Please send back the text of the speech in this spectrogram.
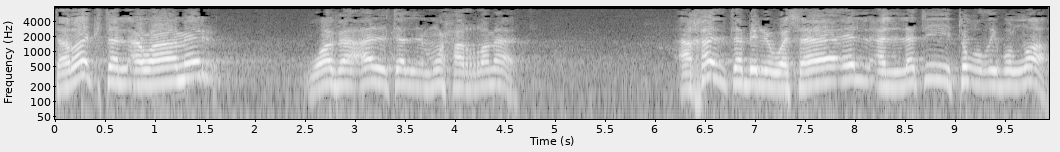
تركت الأوامر وفعلت المحرمات. أخذت بالوسائل التي تغضب الله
